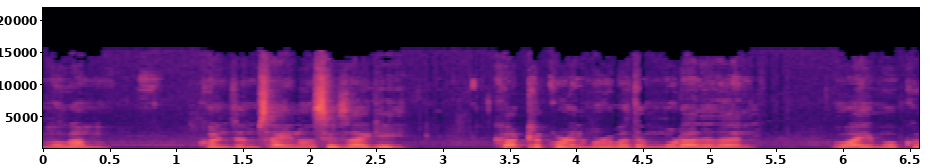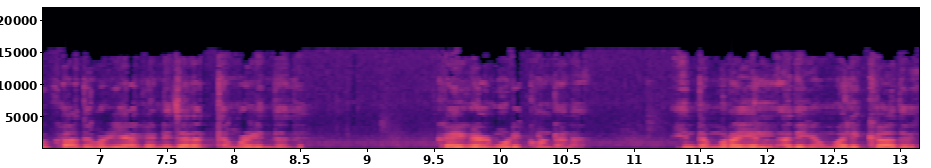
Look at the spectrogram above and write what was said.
முகம் கொஞ்சம் சைனோசிஸ் ஆகி காற்றுக்குழல் முழுவதும் மூடாததால் வாய் மூக்கு காது வழியாக நிஜ ரத்தம் வழிந்தது கைகள் மூடிக்கொண்டன. இந்த முறையில் அதிகம் வலிக்காது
